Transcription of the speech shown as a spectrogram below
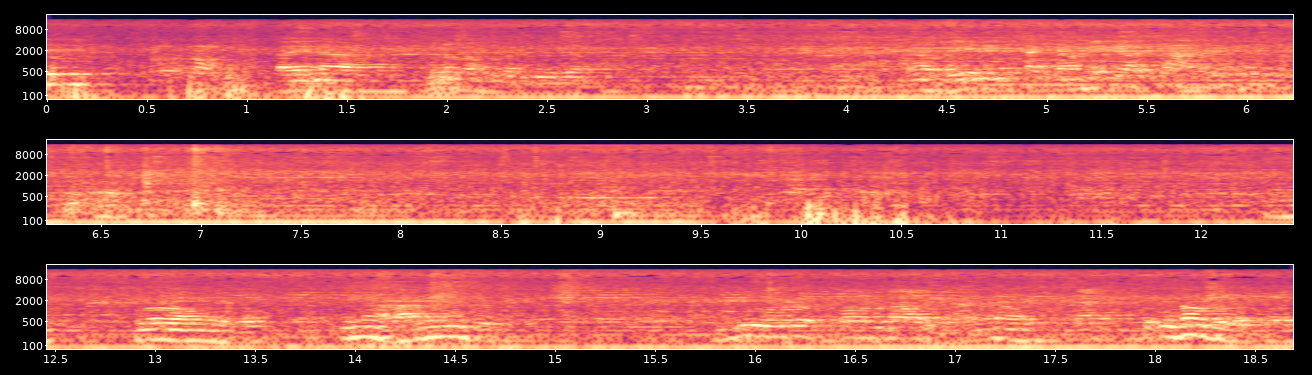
đi đây là nó là một người được là vì đến sách đó mới được Pulau Rong itu, ini harangnya itu. Ini udah pulau Rong, udah udah udah.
